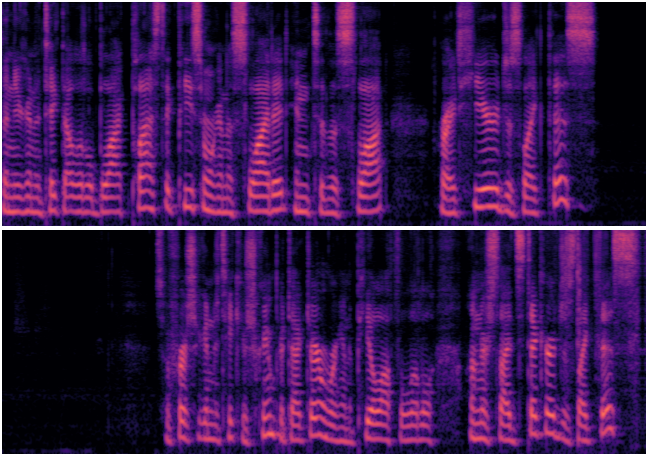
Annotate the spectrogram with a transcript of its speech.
Then you're going to take that little black plastic piece and we're going to slide it into the slot right here, just like this. So first you're going to take your screen protector and we're going to peel off the little underside sticker, just like this.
